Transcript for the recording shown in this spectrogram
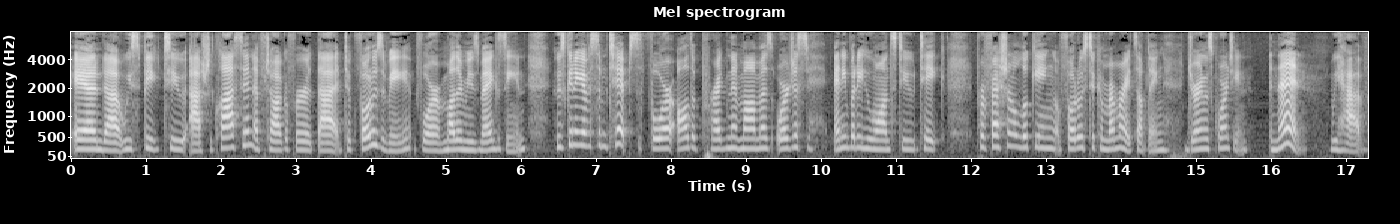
And uh, we speak to Ashley Klassen, a photographer that took photos of me for Mother Muse magazine, who's going to give us some tips for all the pregnant mamas or just anybody who wants to take professional looking photos to commemorate something during this quarantine. And then we have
